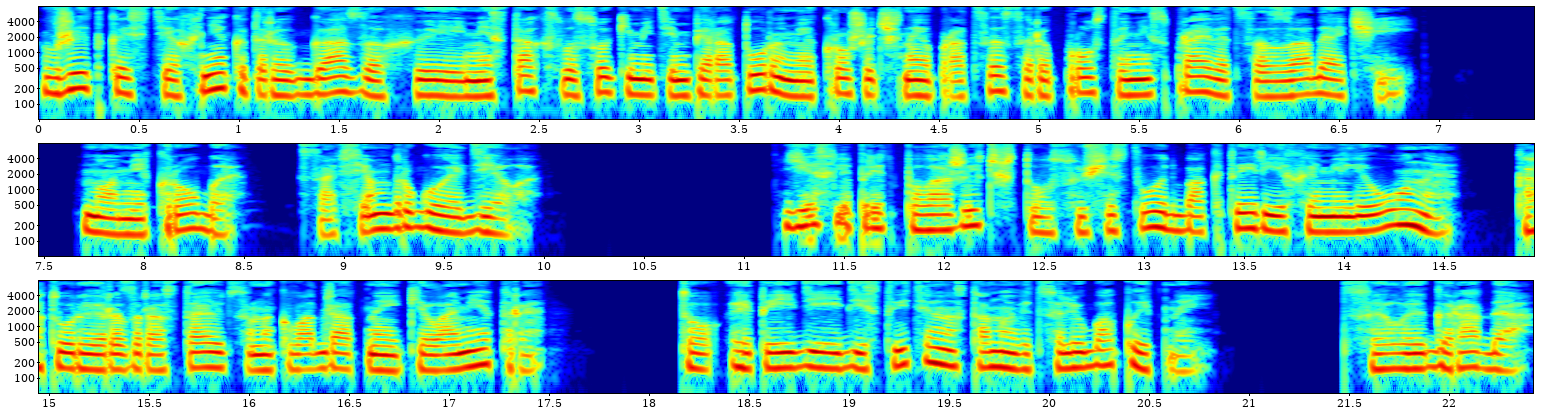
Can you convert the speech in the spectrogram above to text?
В жидкостях, некоторых газах и местах с высокими температурами крошечные процессоры просто не справятся с задачей. Но микробы — совсем другое дело. Если предположить, что существуют бактерии-хамелеоны, которые разрастаются на квадратные километры, то эта идея действительно становится любопытной. Целые города,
